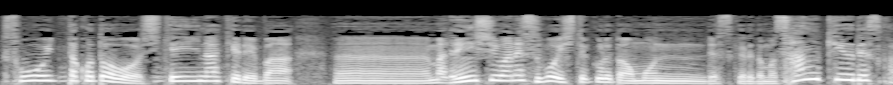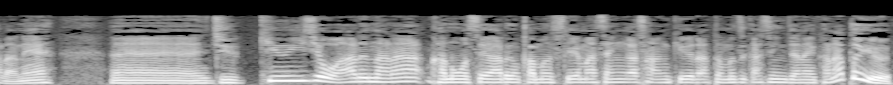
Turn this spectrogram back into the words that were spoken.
そういったことをしていなければ、うーんまあ練習はね、すごいしてくるとは思うんですけれども、3級ですからね。えー、10球以上あるなら可能性あるのかもしれませんが、3球だと難しいんじゃないかなという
